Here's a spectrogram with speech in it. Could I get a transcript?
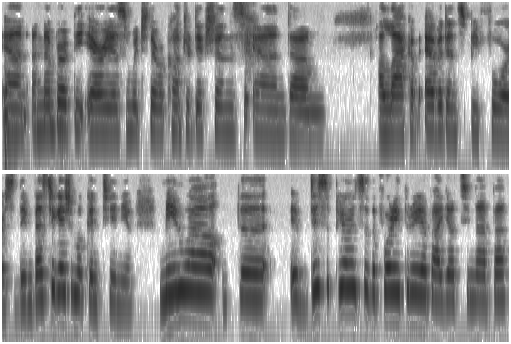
and a number of the areas in which there were contradictions and um, a lack of evidence before. So the investigation will continue. Meanwhile, the disappearance of the 43 of Ayotzinapa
